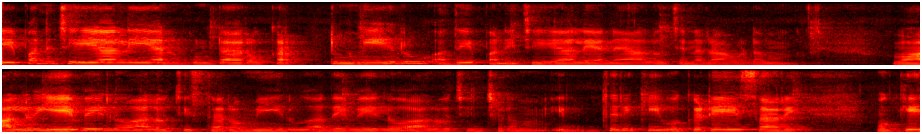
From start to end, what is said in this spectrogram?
ఏ పని చేయాలి అనుకుంటారో కరెక్ట్ మీరు అదే పని చేయాలి అనే ఆలోచన రావడం. వాళ్ళు ఏ వేలో ఆలోచిస్తారో మీరు అదే వేలో ఆలోచించడం. ఇద్దరికీ ఒకటేసారి ఒకే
